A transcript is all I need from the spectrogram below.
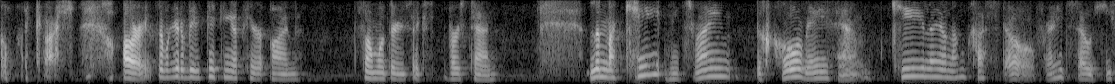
Oh my gosh. All right, so we're going to be picking up here on Psalm 136, verse 10. L'makeh Mitzrayim b'chorehem ki le'olam chastov. Right? So he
